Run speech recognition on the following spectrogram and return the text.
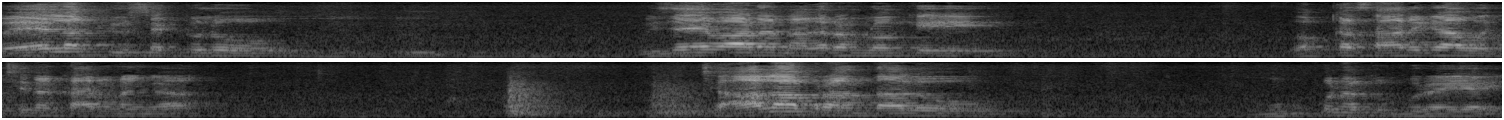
వేల క్యూసెక్కులు విజయవాడ నగరంలోకి ఒక్కసారిగా వచ్చిన కారణంగా చాలా ప్రాంతాలు ముంపునకు గురయ్యాయి.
